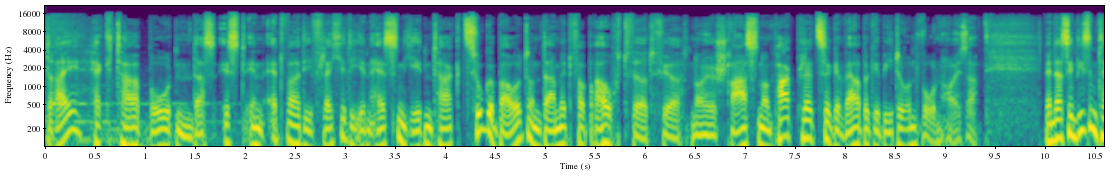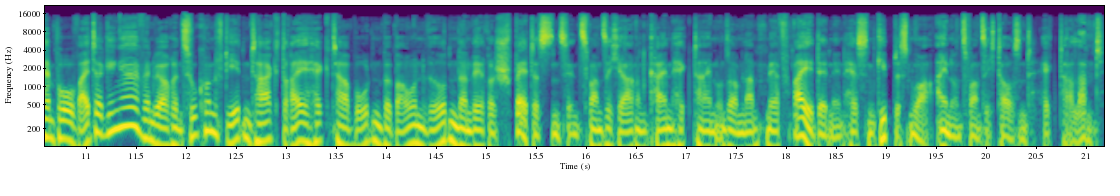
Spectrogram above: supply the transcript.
Drei Hektar Boden, das ist in etwa die Fläche, die in Hessen jeden Tag zugebaut und damit verbraucht wird für neue Straßen und Parkplätze, Gewerbegebiete und Wohnhäuser. Wenn das in diesem Tempo weiterginge, wenn wir auch in Zukunft jeden Tag drei Hektar Boden bebauen würden, dann wäre spätestens in 20 Jahren kein Hektar in unserem Land mehr frei, denn in Hessen gibt es nur 21.000 Hektar Land.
